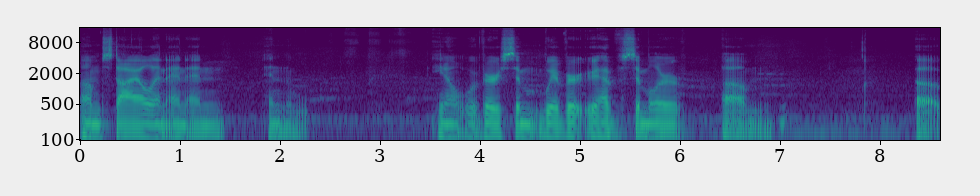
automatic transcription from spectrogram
um, style and, and, and, and, you know, we're very sim, we have, very, we have similar, um, uh,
